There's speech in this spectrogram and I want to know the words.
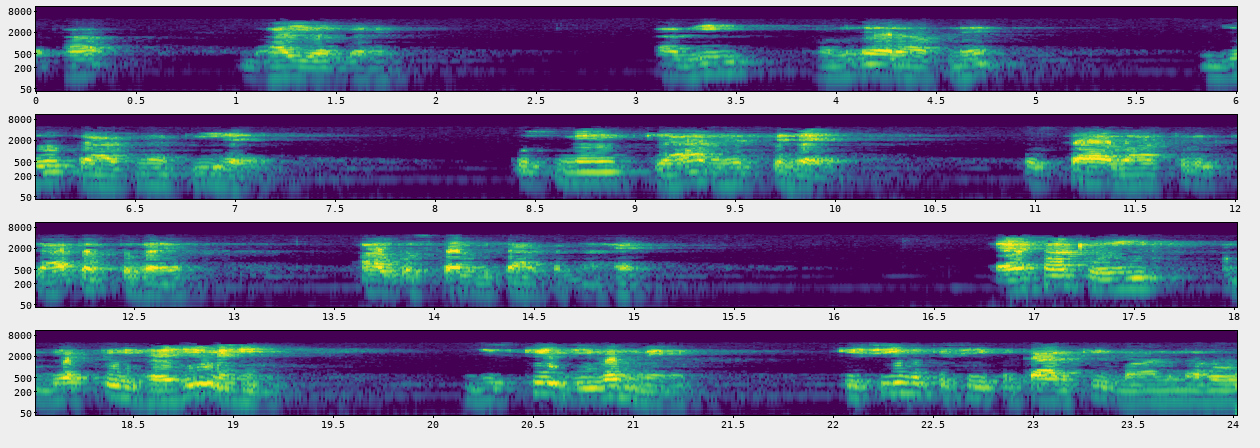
तथा भाई और बहन, अभी हमने और आपने जो प्रार्थना की है, उसमें क्या रहस्य है, उसका वास्तविक क्या तत्व है, अब उस पर विचार करना है। ऐसा कोई व्यक्ति है ही नहीं, जिसके जीवन में किसी न किसी प्रकार की मांग न हो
